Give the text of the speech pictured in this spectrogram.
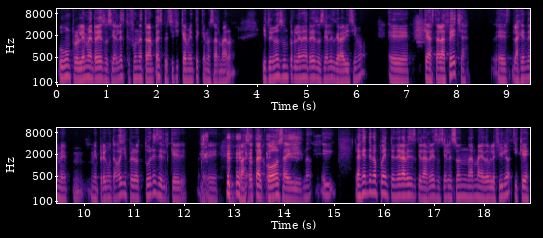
hubo un problema en redes sociales que fue una trampa específicamente que nos armaron y tuvimos un problema en redes sociales gravísimo eh, que hasta la fecha la gente me, me, pregunta, oye, pero tú eres el que eh, pasó tal cosa y, ¿no? y la gente no puede entender a veces que las redes sociales son un arma de doble filo y que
